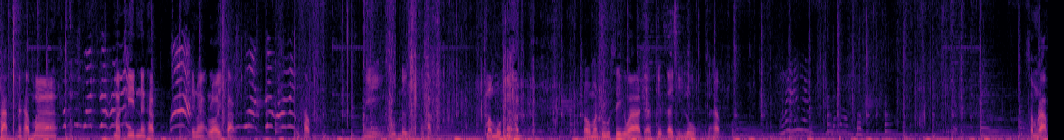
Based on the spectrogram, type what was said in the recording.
สัตว์นะครับมามากินนะครับ เห็นไหมรอยสัตว์นะครับ นี่ลูกหนึ่งนะครับมามุดนะครับ เรามาดูซิว่าจะเก็บได้กี่ลูกนะครับสำหรับ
